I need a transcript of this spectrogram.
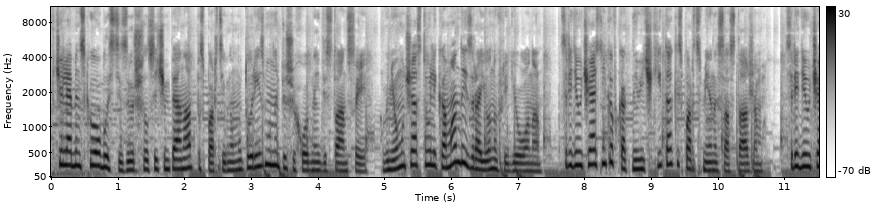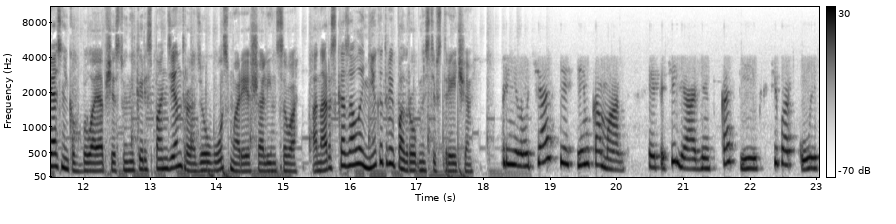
В Челябинской области завершился чемпионат по спортивному туризму на пешеходной дистанции. В нем участвовали команды из районов региона. Среди участников как новички, так и спортсмены со стажем. Среди участников была и общественный корреспондент радио ВОЗ Мария Шалинцева. Она рассказала некоторые подробности встречи. Приняло участие семь команд. Это Челябинск, Копейск, Чебаркуль,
